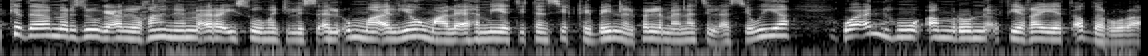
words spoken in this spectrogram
أكد مرزوق علي الغانم رئيس مجلس الأمة اليوم على أهمية التنسيق بين البرلمانات الآسيوية وأنه أمر في غاية الضرورة.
